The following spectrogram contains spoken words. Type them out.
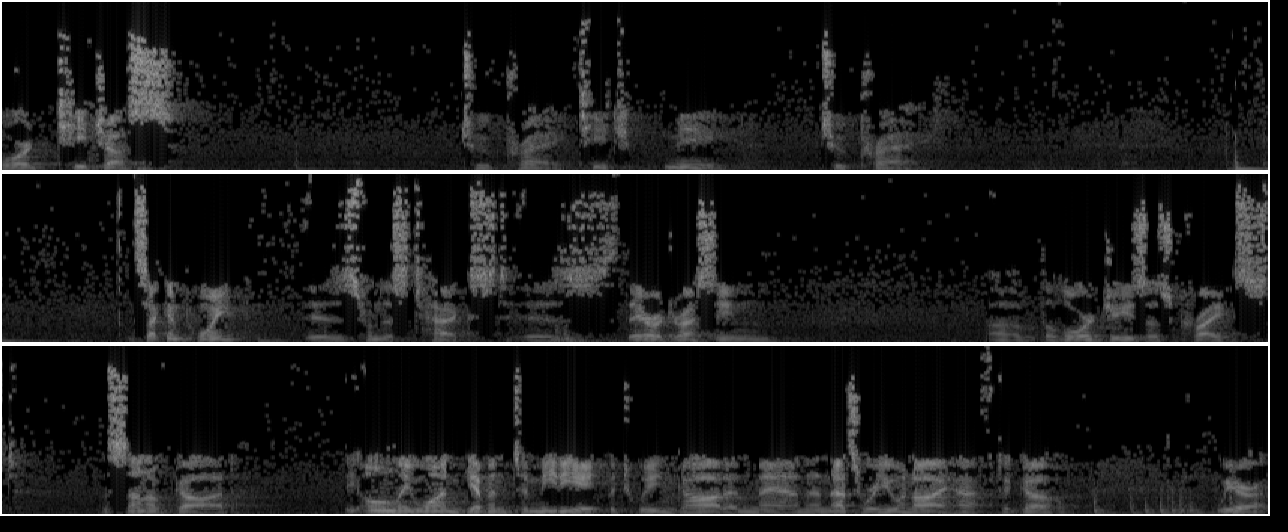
Lord, teach us to pray. Teach me to pray. The second point is from this text is they are addressing uh, the Lord Jesus Christ, the Son of God, the only one given to mediate between God and man, and that's where you and I have to go. We are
